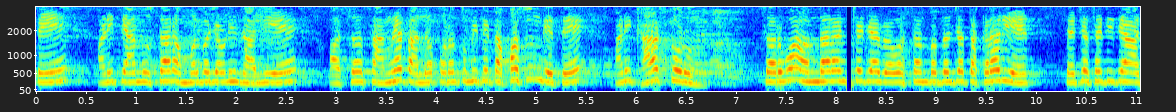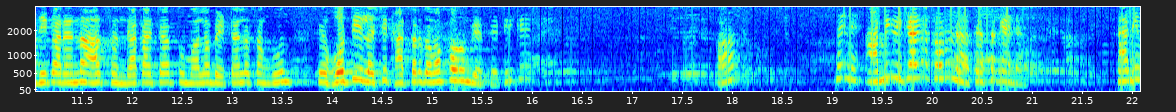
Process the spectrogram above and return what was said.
होते आणि त्यानुसार अंमलबजावणी झाली आहे असं सांगण्यात आलं परंतु मी ते तपासून घेते आणि खास करून सर्व आमदारांच्या ज्या व्यवस्थांबद्दलच्या तक्रारी आहेत त्याच्यासाठी त्या अधिकाऱ्यांना आज संध्याकाळच्या तुम्हाला भेटायला सांगून ते होतील अशी खातरजमा करून घेते ठीक आहे? हा? नाही नाही आम्ही विचारणा करू ना तसं काय ना खाली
